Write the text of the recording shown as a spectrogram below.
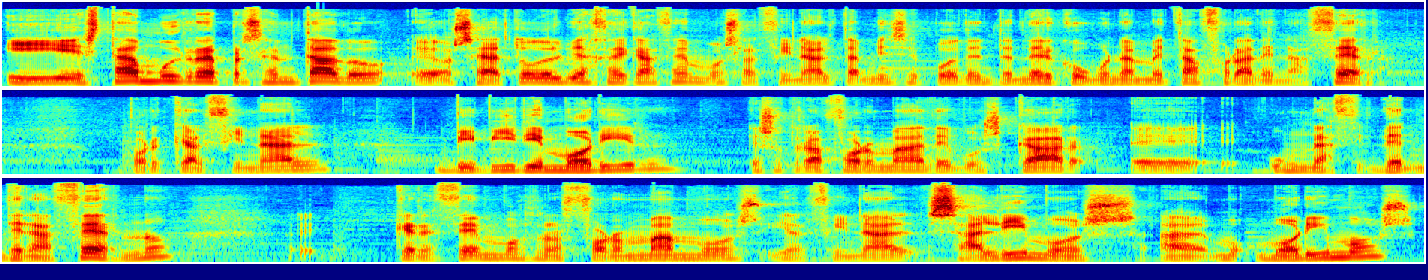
Y está muy representado, eh, o sea, todo el viaje que hacemos al final también se puede entender como una metáfora de nacer porque al final vivir y morir es otra forma de buscar, eh, de, nacer, ¿no? Eh, crecemos, nos formamos y al final salimos, ah, morimos,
